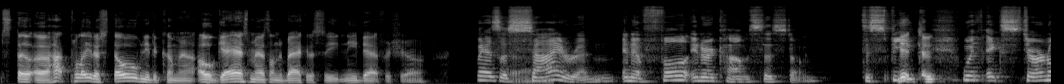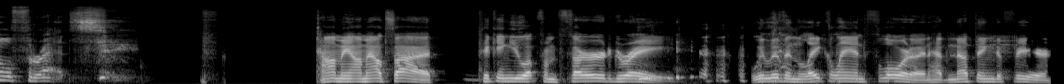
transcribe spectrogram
sto- a hot plate or stove need to come out. Oh, gas mask on the back of the seat. Need that for sure. It has a siren and a full intercom system to speak to- with external threats. Tommy, I'm outside picking you up from third grade. we live in Lakeland, Florida, and have nothing to fear.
